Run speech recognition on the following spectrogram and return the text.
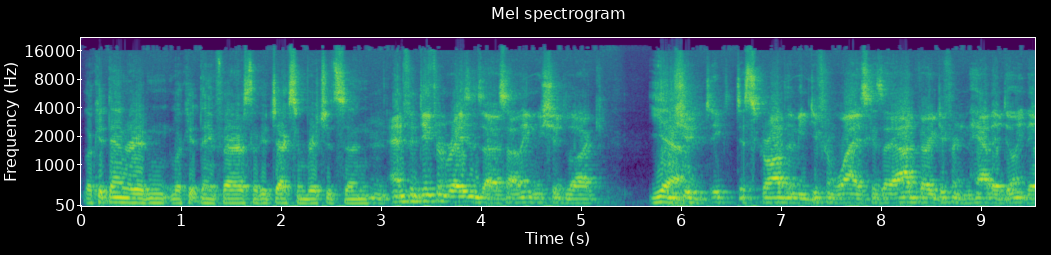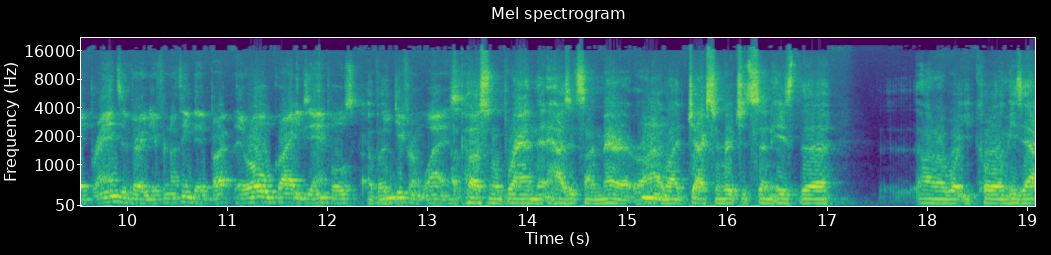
look at Dan Reardon, look at Dean Ferris, look at Jackson Richardson. and for different reasons though. So I think we should like Yeah. we should de- describe them in different ways because they are very different in how they're doing. it. Their brands are very different. I think they're both, they're all great examples Of a- in different ways. a personal brand that has its own merit, right? Mm. Like Jackson Richardson, he's the I don't know what you'd call him. He's out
